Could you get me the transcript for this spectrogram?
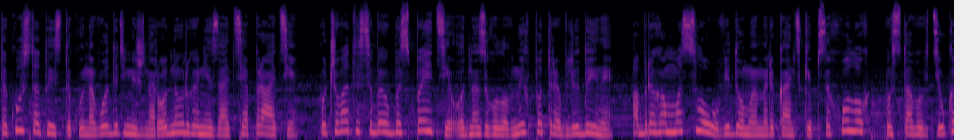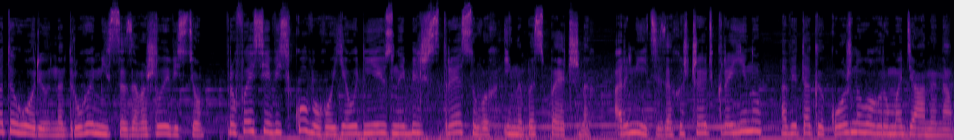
Таку статистику наводить Міжнародна організація праці. Почувати себе в безпеці одна з головних потреб людини. Абрагам Маслоу, відомий американський психолог, поставив цю категорію на друге місце за важливістю. Професія військового є однією з найбільш стресових і небезпечних. Армійці захищають країну, а відтак і кожного громадянина.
